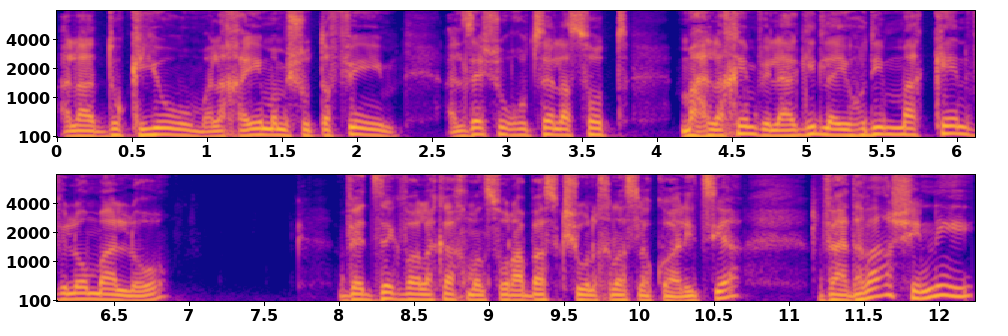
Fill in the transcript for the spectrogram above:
על הדו-קיום על החיים המשותפים על זה שהוא רוצה לעשות מהלכים ולהגיד ליהודים מה כן ולא מה לא. ואת זה כבר לקח מנסור עבאס כשהוא נכנס לקואליציה. והדבר השני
